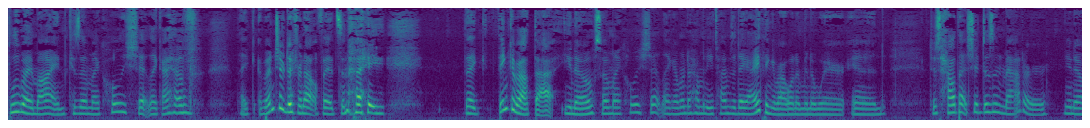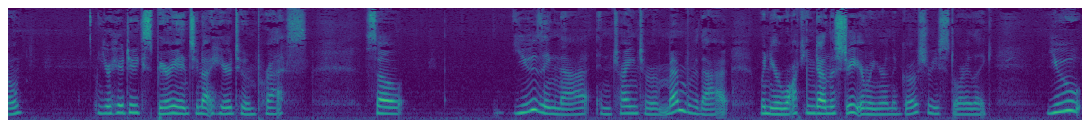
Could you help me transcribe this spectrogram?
blew my mind because i'm like holy shit like i have like a bunch of different outfits and i like think about that you know? So i'm like holy shit like i wonder how many times a day i think about what i'm to wear and just how that shit doesn't matter you know you're here to experience you're not here to impress. So using that and trying to remember that when you're walking down the street or when you're in the grocery store like you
